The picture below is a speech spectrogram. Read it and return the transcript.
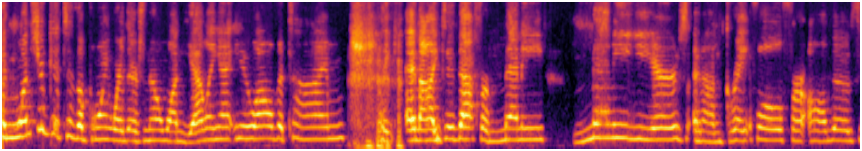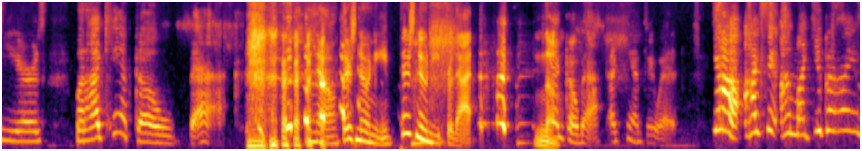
And once you get to the point where there's no one yelling at you all the time, like and i did that for many many years and i'm grateful for all those years but i can't go back no, there's no need. There's no need for that. no. I can't go back i can't do it yeah i feel i'm like you guys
